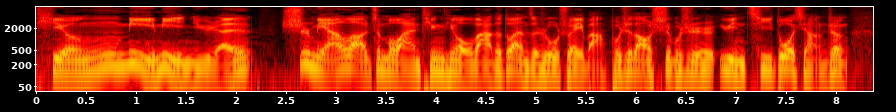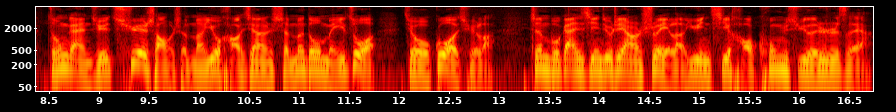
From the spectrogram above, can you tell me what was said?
挺秘密女人失眠了，这么晚听听欧巴的段子入睡吧。不知道是不是孕期多想症，总感觉缺少什么，又好像什么都没做就过去了，真不甘心就这样睡了。孕期好空虚的日子呀，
